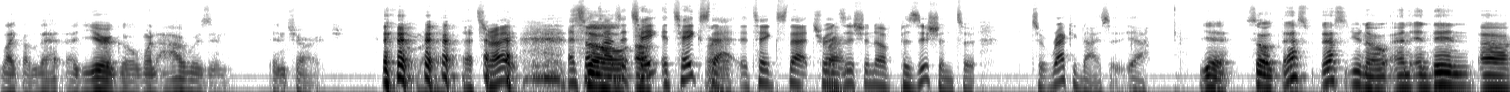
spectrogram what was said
like a, a year ago when I was in in charge. right. That's right. And sometimes so, it take uh, it takes right. that it takes that transition right. of position to to recognize it. Yeah. Yeah. So that's that's you know and and then uh,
